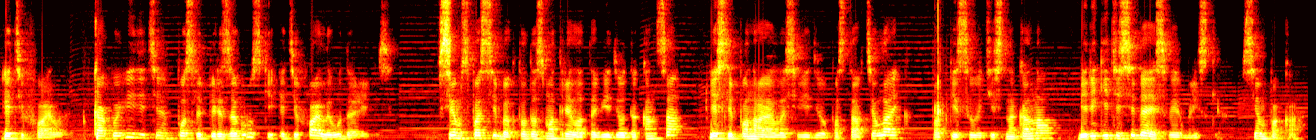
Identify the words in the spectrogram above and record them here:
эти файлы. Как вы видите, после перезагрузки эти файлы удалились. Всем спасибо, кто досмотрел это видео до конца. Если понравилось видео, поставьте лайк, подписывайтесь на канал. Берегите себя и своих близких. Всем пока.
